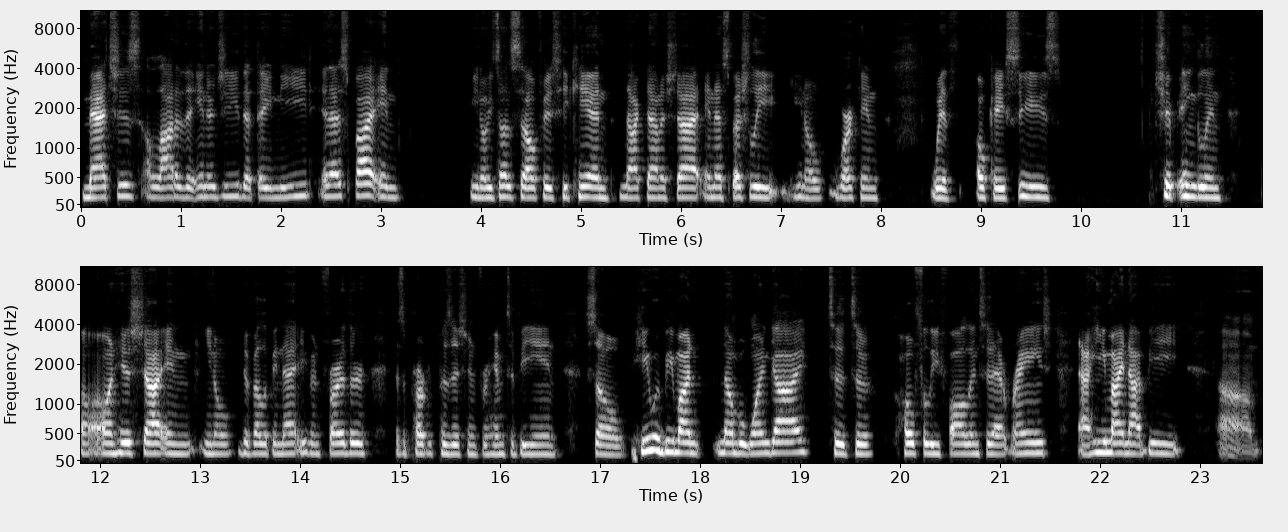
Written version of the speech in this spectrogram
matches a lot of the energy that they need in that spot. And, you know, he's unselfish. He can knock down a shot. And especially, you know, working with OKC's Chip Engelland uh, on his shot and, you know, developing that even further is a perfect position for him to be in. So he would be my number one guy to, to hopefully fall into that range. Now, he might not be, um,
